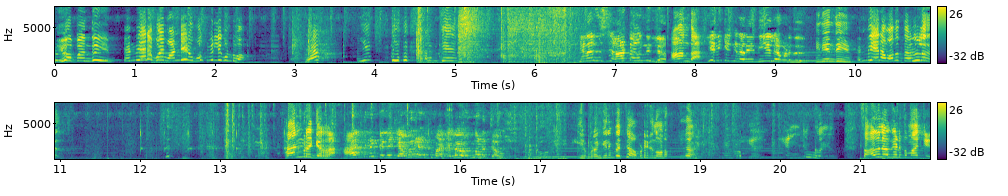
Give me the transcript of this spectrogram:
അയ്യോ അപ്പൊ എന്ത് ചെയ്യും? എന്ത് ചെയ്യാനാ? പോയി വണ്ടി ഹോസ്പിറ്റലിൽ കൊണ്ടുപോവാ. സ്റ്റാർട്ട് ആവുന്നില്ല. ആ എന്താ? എനിക്ക് എങ്ങനെ അറിയാം? നീയല്ലേ പണിത് ഇനി എന്ത് ചെയ്യും? എന്ത് ചെയ്യാനാ? വന്ന് തെള്ളു. ഹാൻഡ് ബ്രേക്ക് എറാ ആന്റണിക്കല്ലേ എടുത്ത് മാറ്റല്ല ഒന്നുകൂടെ ചാവും. എവിടെങ്കിലും വെച്ച അവിടെ ഇരുന്നോണം. സാധനമൊക്കെ എടുത്ത് മാറ്റി.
